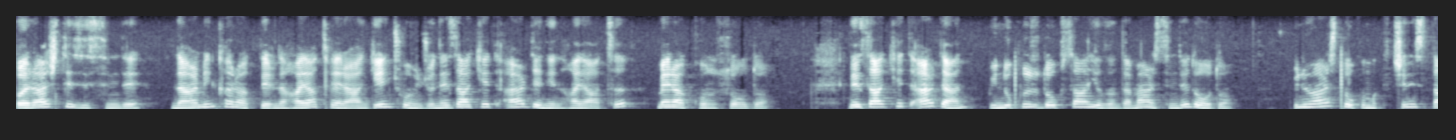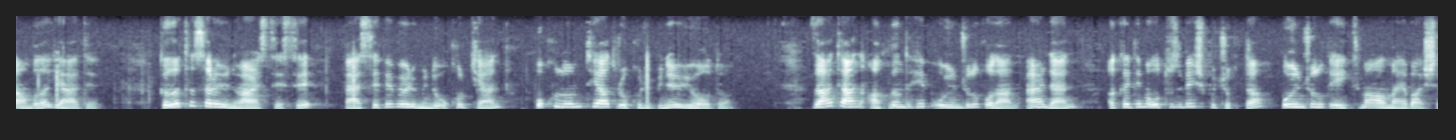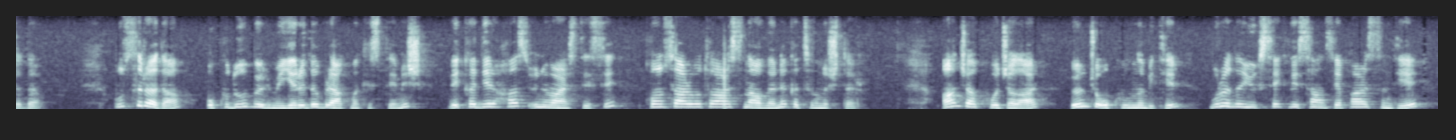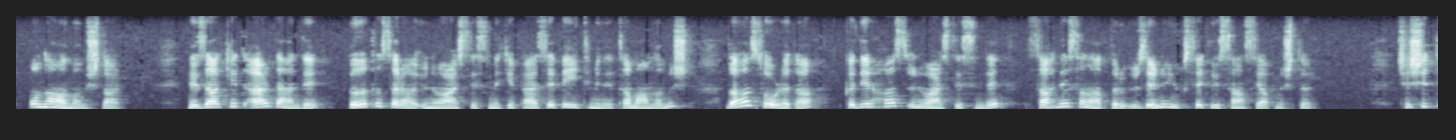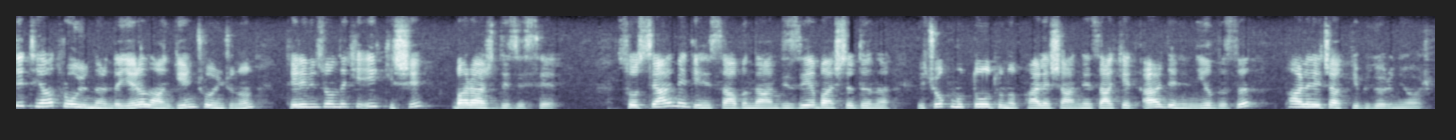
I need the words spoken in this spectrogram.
Baraj dizisinde Nermin karakterine hayat veren genç oyuncu Nezaket Erden'in hayatı merak konusu oldu. Nezaket Erden 1990 yılında Mersin'de doğdu. Üniversite okumak için İstanbul'a geldi. Galatasaray Üniversitesi felsefe bölümünde okurken okulun tiyatro kulübüne üye oldu. Zaten aklında hep oyunculuk olan Erden, Akademi 35.5'da oyunculuk eğitimi almaya başladı. Bu sırada okuduğu bölümü yarıda bırakmak istemiş ve Kadir Has Üniversitesi konservatuar sınavlarına katılmıştır. Ancak hocalar önce okulunu bitir, burada yüksek lisans yaparsın diye onu almamışlar. Nezaket Erden de Galatasaray Üniversitesi'ndeki felsefe eğitimini tamamlamış, daha sonra da Kadir Has Üniversitesi'nde sahne sanatları üzerine yüksek lisans yapmıştır. Çeşitli tiyatro oyunlarında yer alan genç oyuncunun televizyondaki ilk işi Baraj dizisi. Sosyal medya hesabından diziye başladığını ve çok mutlu olduğunu paylaşan Nezaket Erden'in yıldızı parlayacak gibi görünüyor.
